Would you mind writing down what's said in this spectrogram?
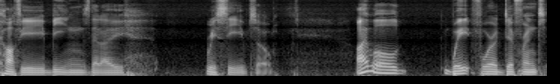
coffee beans that I received. So I will wait for a different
